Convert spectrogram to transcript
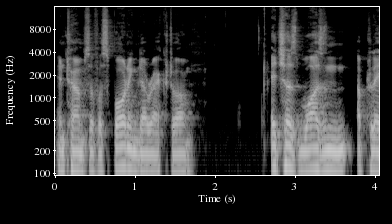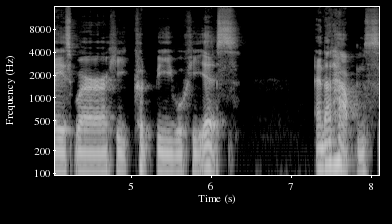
in terms of a sporting director, it just wasn't a place where he could be who he is. And that happens.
